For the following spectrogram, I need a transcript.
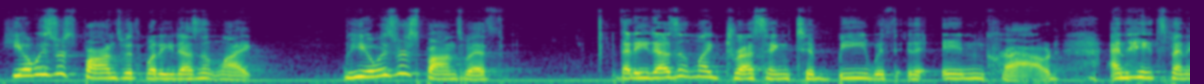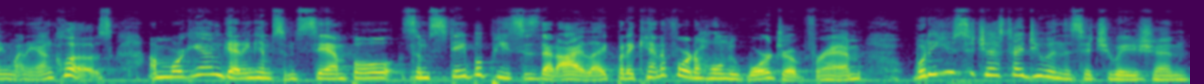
He always responds with what he doesn't like. He always responds with that he doesn't like dressing to be with the in crowd and hates spending money on clothes. I'm working on getting him some sample, some staple pieces that I like, but I can't afford a whole new wardrobe for him. What do you suggest I do in this situation?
